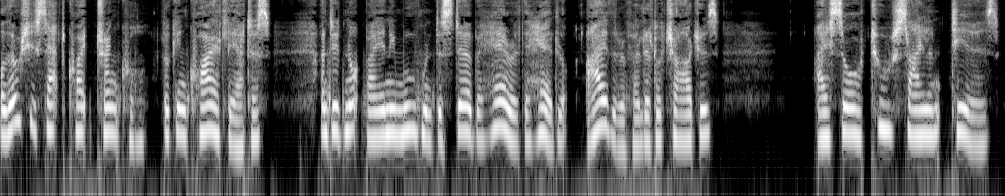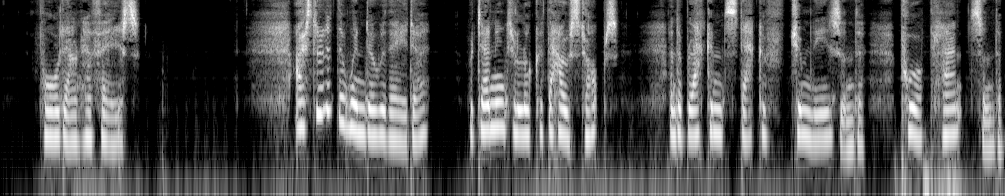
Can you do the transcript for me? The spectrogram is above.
although she sat quite tranquil, looking quietly at us, and did not by any movement disturb a hair of the head of either of her little charges, I saw two silent tears fall down her face. I stood at the window with Ada, pretending to look at the housetops, and the blackened stack of chimneys, and the poor plants, and the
